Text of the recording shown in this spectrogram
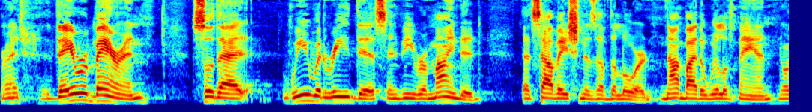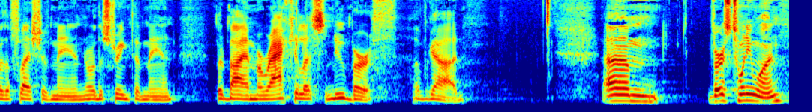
right? They were barren so that we would read this and be reminded that salvation is of the Lord, not by the will of man, nor the flesh of man, nor the strength of man, but by a miraculous new birth of God. Um, verse 21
